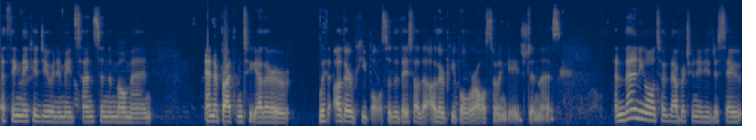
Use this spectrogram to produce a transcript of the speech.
a thing they could do and it made sense in the moment. And it brought them together with other people so that they saw that other people were also engaged in this. And then you all took the opportunity to say,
